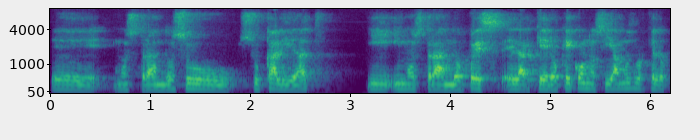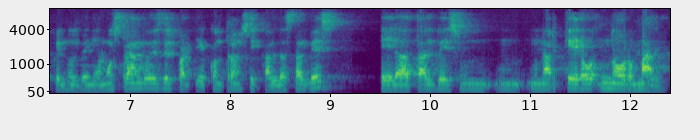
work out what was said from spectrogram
eh, mostrando su, calidad y, mostrando pues el arquero que conocíamos, porque lo que nos venía mostrando desde el partido contra Once Caldas tal vez era tal vez un, arquero normal,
